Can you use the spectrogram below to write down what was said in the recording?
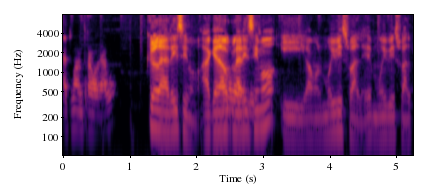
A tomar un trago de agua. Clarísimo, ha quedado clarísimo y vamos, muy visual, ¿eh? muy visual.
